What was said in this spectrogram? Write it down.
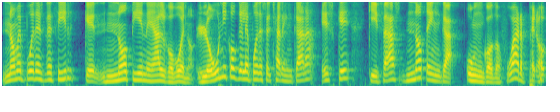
no me puedes decir que no tiene algo bueno. Lo único que le puedes echar en cara es que quizás no tenga un God of War, pero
